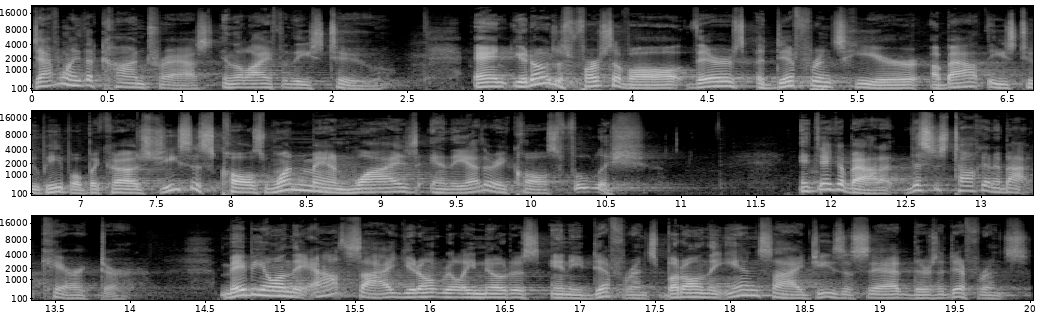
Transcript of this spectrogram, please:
definitely the contrast in the life of these two. And you notice, first of all, there's a difference here about these two people because Jesus calls one man wise and the other he calls foolish. And think about it this is talking about character. Maybe on the outside you don't really notice any difference, but on the inside, Jesus said there's a difference.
